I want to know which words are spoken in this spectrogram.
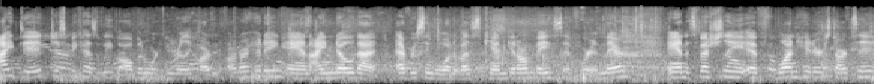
I did, just because we've all been working really hard on our hitting, and I know that every single one of us can get on base if we're in there. And especially if one hitter starts it,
